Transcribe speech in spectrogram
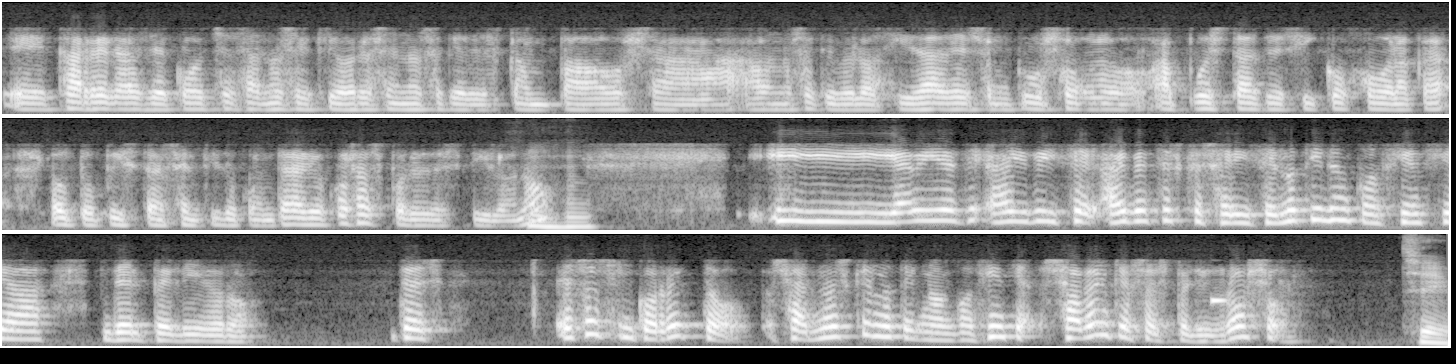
eh, carreras de coches a no sé qué horas, en no sé qué descampados, a, a no sé qué velocidades, o incluso apuestas de si cojo la, la autopista en sentido contrario, cosas por el estilo, ¿no? Y hay, veces- hay, dice- hay veces que se dice, no tienen conciencia del peligro. Entonces, eso es incorrecto. O sea, no es que no tengan conciencia, saben que eso es peligroso. Sí,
